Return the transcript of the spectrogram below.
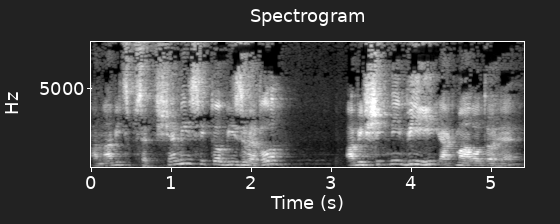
a navíc před všemi si to vyzvedl aby všichni ví, jak málo to je,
